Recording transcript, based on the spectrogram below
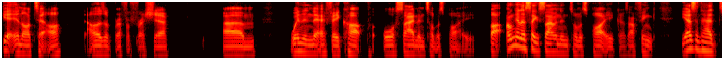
getting Arteta, that was a breath of fresh air, um, winning the FA Cup or signing Thomas Partey. But I'm gonna say signing Thomas Partey because I think he hasn't had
